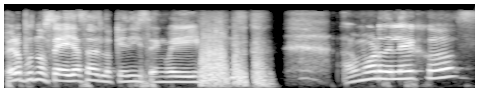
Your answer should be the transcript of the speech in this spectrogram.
pero pues no sé, ya sabes lo que dicen, güey. Amor de lejos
